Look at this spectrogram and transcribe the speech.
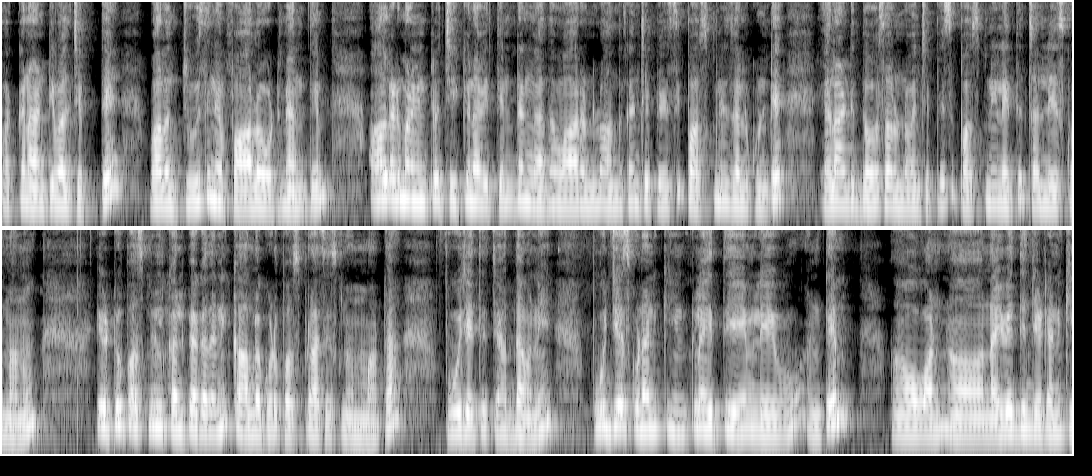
పక్కన ఆంటీ వాళ్ళు చెప్తే వాళ్ళని చూసి నేను ఫాలో అవటమే అంతే. ఆల్రెడీ మన ఇంట్లో చికెన్ అవి తింటాం కదా వారంలో అందుకని చెప్పేసి పసుపు నీళ్ళు చల్లుకుంటే ఎలాంటి దోషాలు ఉండవని చెప్పేసి పసుపు నీళ్ళు అయితే చల్లేసుకున్నాను. ఎటు పసుపు నీళ్ళు కలిపా కదని కాళ్ళకు కూడా పసుపు రాసేసుకున్నాను అనమాట పూజ అయితే చేద్దామని. పూజ చేసుకోవడానికి ఇంట్లో అయితే ఏం లేవు. అంటే వన్ నైవేద్యం చేయడానికి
